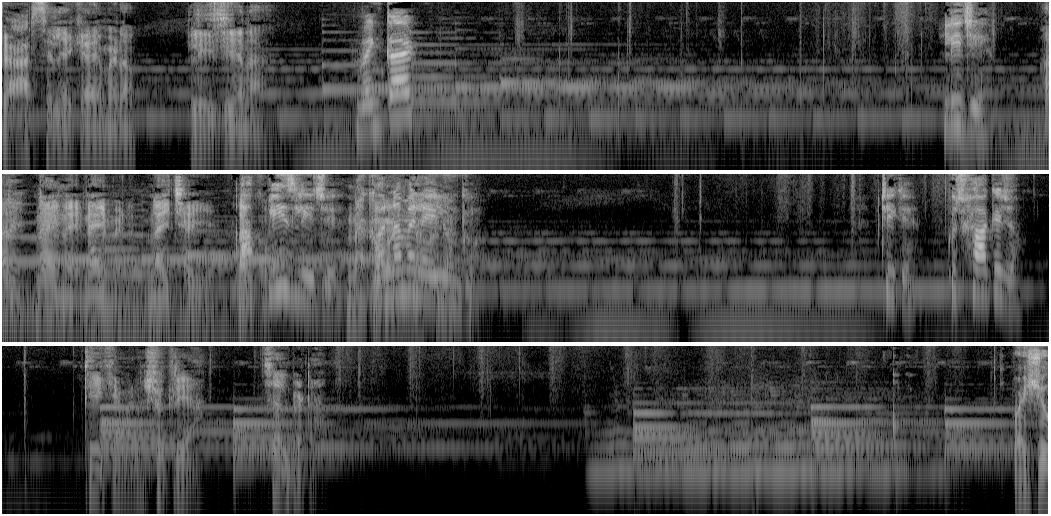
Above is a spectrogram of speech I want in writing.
प्यार से लेके आए मैडम। लीजिए ना। वेंकट। लीजिए। अरे नहीं नहीं नहीं मैडम नहीं चाहिए। आप प्लीज़ लीजिए वरना मैं नहीं लूँगी। कुछ खा के जाओ ठीक है मैडम शुक्रिया चल बेटा వైషు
